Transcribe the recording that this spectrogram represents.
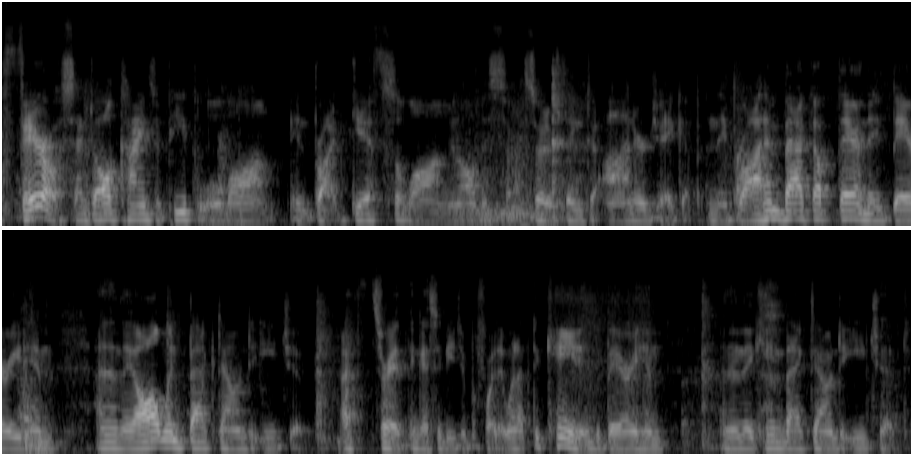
Pharaoh sent all kinds of people along and brought gifts along and all this sort of thing to honor Jacob. And they brought him back up there and they buried him. And then they all went back down to Egypt. I, sorry, I think I said Egypt before. They went up to Canaan to bury him. And then they came back down to Egypt.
